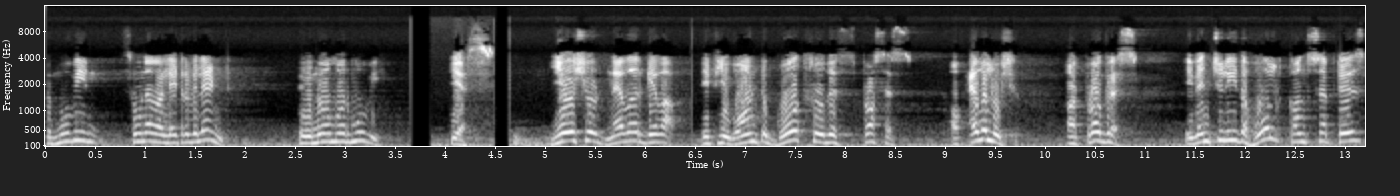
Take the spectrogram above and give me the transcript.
the movie sooner or later will end. There will be no more movie. Yes. You should never give up. If you want to go through this process of evolution or progress, eventually the whole concept is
